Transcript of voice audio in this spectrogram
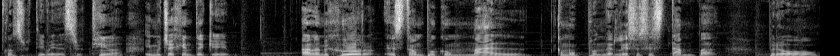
constructiva y destructiva. Y mucha gente que a lo mejor está un poco mal como ponerles esa estampa, pero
